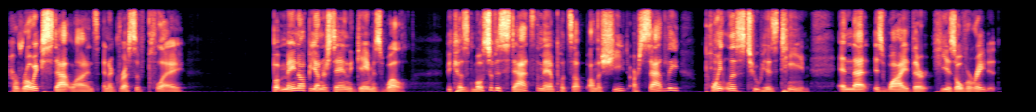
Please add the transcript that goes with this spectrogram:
heroic stat lines and aggressive play, but may not be understanding the game as well, because most of his stats the man puts up on the sheet are sadly pointless to his team, and that is why he is overrated.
